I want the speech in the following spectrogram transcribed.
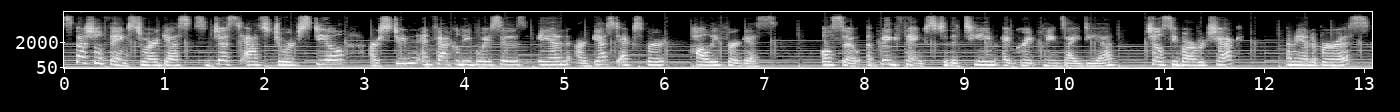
Special thanks to our guests, Just Ask George Steele, our student and faculty voices, and our guest expert, Holly Fergus. Also, a big thanks to the team at Great Plains Idea Chelsea Barbercheck, Amanda Burris,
